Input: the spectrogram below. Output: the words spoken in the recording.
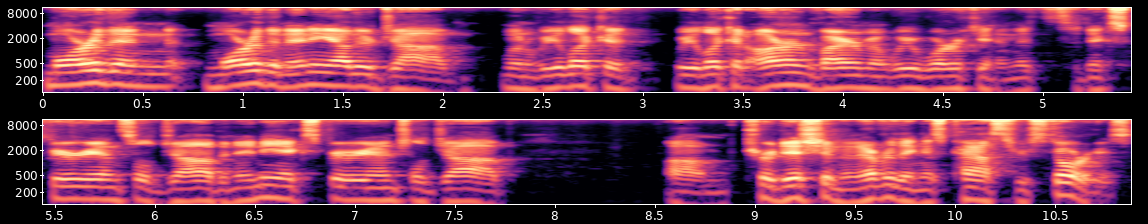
More than more than any other job. When we look at we look at our environment we work in it's an experiential job and any experiential job um, tradition and everything is passed through stories.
